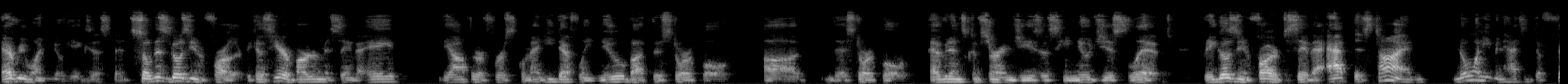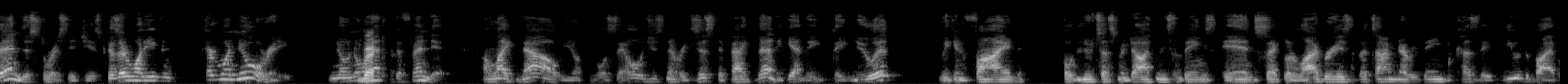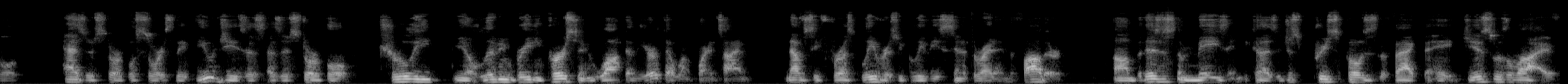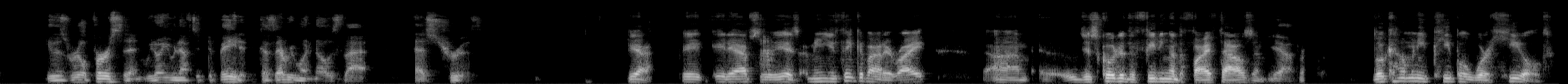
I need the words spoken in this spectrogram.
everyone knew he existed. So this goes even farther because here Bart is saying that hey, the author of First Clement, he definitely knew about the historical uh, the historical evidence concerning Jesus. He knew Jesus lived, but he goes even farther to say that at this time, no one even had to defend the story of Jesus because everyone even everyone knew already. You know, no one had to defend it. Unlike now, you know, people say, "Oh, it just never existed." Back then, again, they they knew it. We can find Old New Testament documents and things in secular libraries at the time and everything because they viewed the Bible as a historical source. They view Jesus as a historical, truly, you know, living, breathing person who walked on the earth at one point in time. And obviously, for us believers, we believe he's sitting at the right hand of the Father. Um, but this is just amazing because it just presupposes the fact that hey, Jesus was alive, he was a real person. We don't even have to debate it because everyone knows that as truth. Yeah, it it absolutely is. I mean, you think about it, right? Um, just go to the feeding of the 5,000. Yeah. Look how many people were healed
